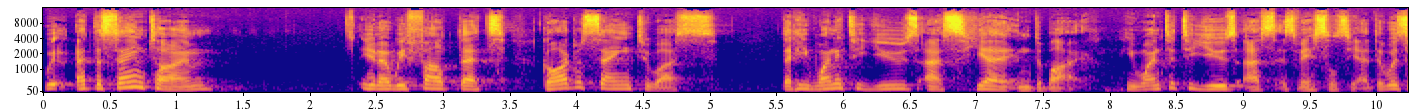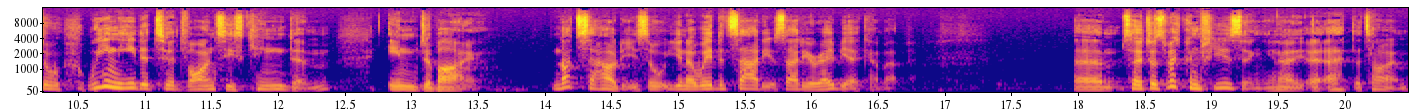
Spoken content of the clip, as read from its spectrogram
we, at the same time, you know, we felt that God was saying to us that He wanted to use us here in Dubai. He wanted to use us as vessels here. There was a, we needed to advance His kingdom in Dubai, not Saudi. So, you know, where did Saudi, Saudi Arabia come up? Um, so it was a bit confusing, you know, at the time.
